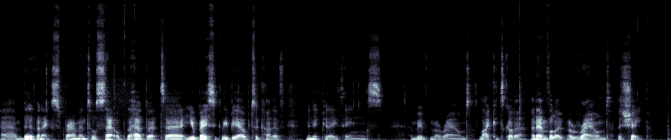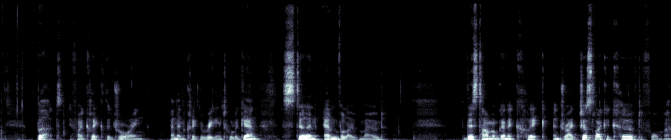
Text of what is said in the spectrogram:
Um, bit of an experimental setup there, but uh, you'll basically be able to kind of manipulate things and move them around like it's got a, an envelope around the shape. But if I click the drawing and then click the rigging tool again, still in envelope mode. But This time I'm going to click and drag just like a curve deformer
